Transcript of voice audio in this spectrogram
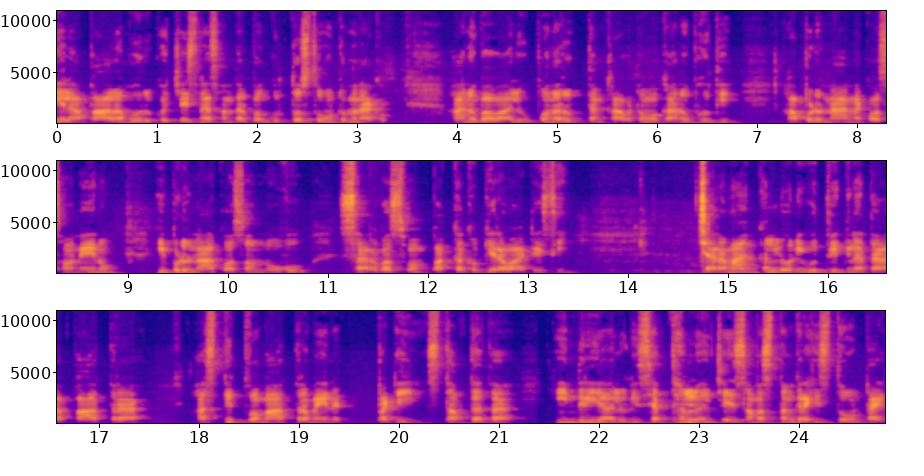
ఇలా పాలమూరుకు వచ్చేసిన సందర్భం గుర్తొస్తూ ఉంటుంది నాకు. అనుభవాలు పునరుక్తం కావటం ఒక అనుభూతి. అప్పుడు నాన్న కోసం నేను ఇప్పుడు నా కోసం నువ్వు సర్వస్వం పక్కకు గిరవాటేసి చరమాంకంలోని ఉద్విగ్నత పాత్ర అస్తిత్వ మాత్రమైనప్పటి స్తబ్దత ఇంద్రియాలు నిశ్శబ్దంలోంచే సమస్తం గ్రహిస్తూ ఉంటాయి.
